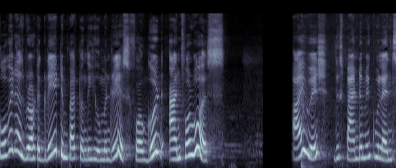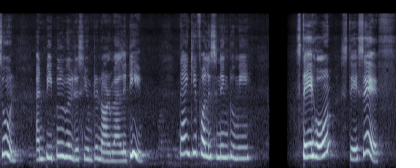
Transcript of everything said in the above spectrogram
COVID has brought a great impact on the human race for good and for worse. I wish this pandemic will end soon and people will resume to normality. Thank you for listening to me. Stay home, stay safe.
